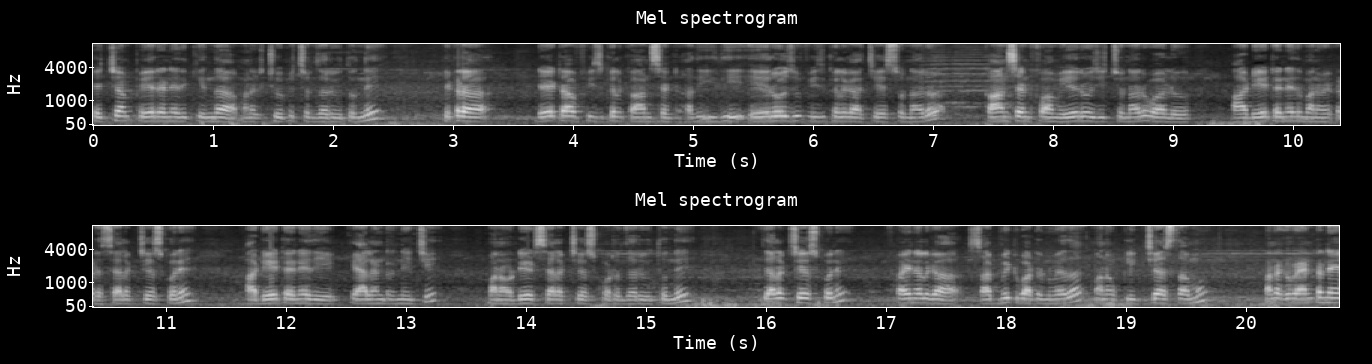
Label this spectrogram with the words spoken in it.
హెచ్ఎం పేరు అనేది కింద మనకు చూపించడం జరుగుతుంది. ఇక్కడ డేట్ ఆఫ్ ఫిజికల్ కాన్సెంట్ అది ఇది ఏ రోజు ఫిజికల్గా చేస్తున్నారు కాన్సెంట్ ఫామ్ ఏ రోజు ఇచ్చున్నారు వాళ్ళు ఆ డేట్ అనేది మనం ఇక్కడ సెలెక్ట్ చేసుకొని ఆ డేట్ అనేది క్యాలెండర్ నుంచి మనం డేట్ సెలెక్ట్ చేసుకోవడం జరుగుతుంది. సెలెక్ట్ చేసుకొని ఫైనల్గా సబ్మిట్ బటన్ మీద మనం క్లిక్ చేస్తాము. మనకు వెంటనే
